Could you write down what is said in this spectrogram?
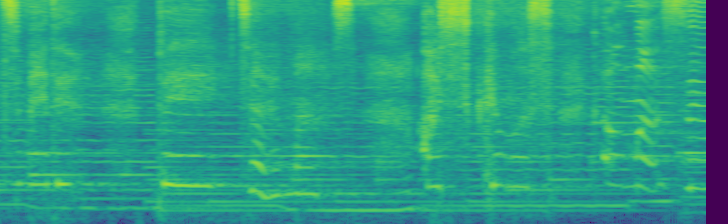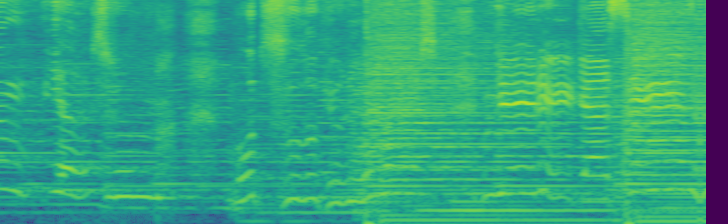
bitmedi, bitemez. Aşkımız kalmasın yarım Mutlu günler geri gelsin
